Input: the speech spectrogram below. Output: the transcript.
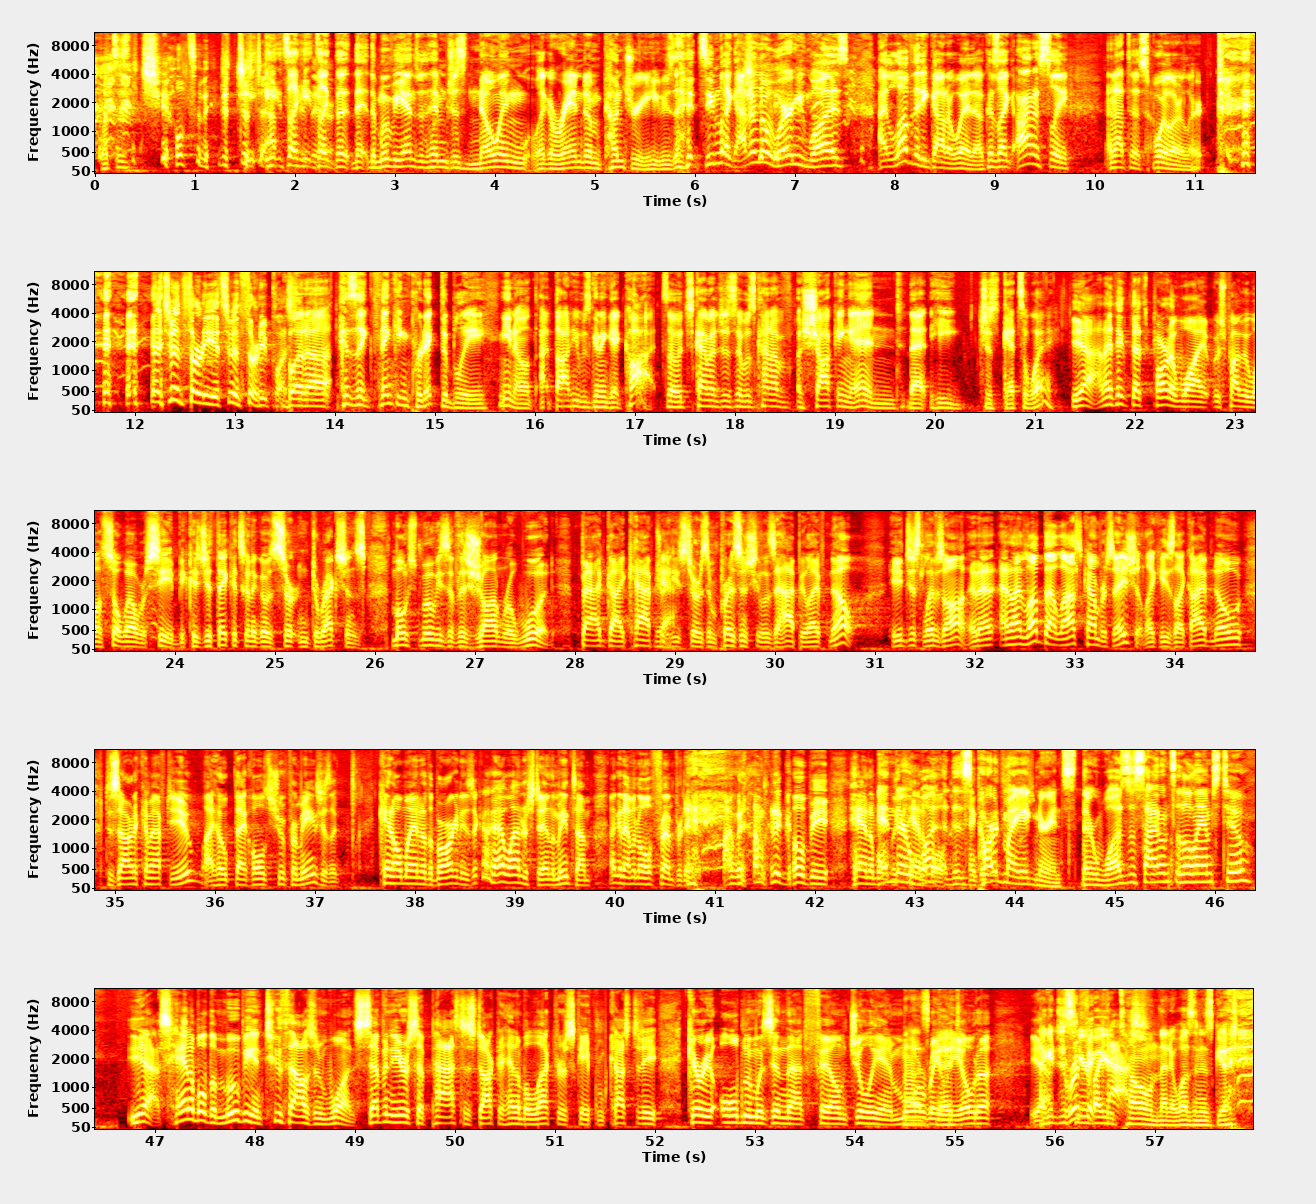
what's his? Chilton. It just He- it's like it's like the, the the movie ends with him just knowing like a random country. He was. It seemed like I don't know where he was. I love that he got away though, because like honestly, not to spoiler alert, It's been 30. It's been 30 plus. but uh, because like thinking predictably, you know, I thought he was going to get caught. So it's kind of just it was kind of a shocking end that he just gets away. Yeah, and I think that's part of why it was probably well so well received because you think it's going to go certain directions. Most movies of this genre would. Bad guy captured, Yeah. he serves in prison, she lives a happy life. No, he just lives on, and I, and I love that last conversation. Like he's like, I have no desire to come after you. I hope that holds true for me. And she's like, can't hold my end of the bargain. He's like, okay, well, I understand. In the meantime, I'm gonna have an old friend for dinner. I'm gonna I'm gonna go be Hannibal. And the there cannibal was, this, and go pardon my ignorance, there was a Silence of the Lambs too? Yes, Hannibal the movie in 2001. Seven years have passed since Dr. Hannibal Lecter escaped from custody. Gary Oldman was in that film. Julianne Moore, Ray good. Liotta. Yeah, I could just hear terrific by your cast. tone that it wasn't as good.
